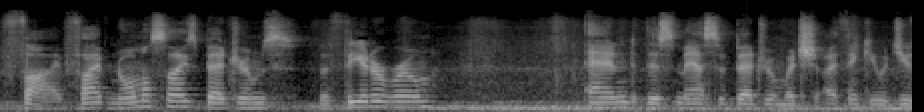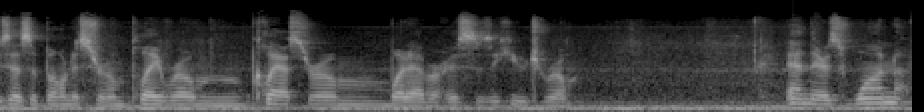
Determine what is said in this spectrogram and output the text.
Five. Five normal sized bedrooms, the theater room, and this massive bedroom, which I think you would use as a bonus room, playroom, classroom, whatever. This is a huge room. And there's one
